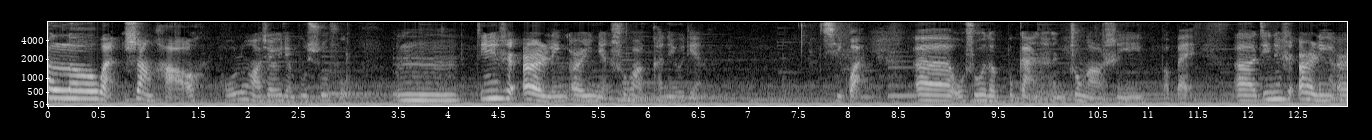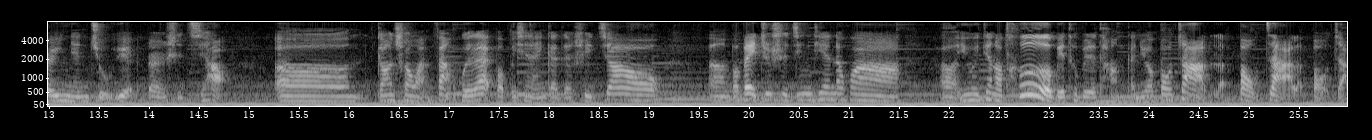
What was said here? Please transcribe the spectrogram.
Hello，晚上好，喉咙好像有点不舒服。嗯，今天是二零二一年，说话可能有点奇怪。呃，我说的不敢很重啊，声音，宝贝。呃，今天是二零二一年九月二十七号。呃，刚吃完晚饭回来，宝贝现在应该在睡觉。嗯，宝贝，就是今天的话，呃，因为电脑特别特别的烫，感觉要爆炸了，爆炸了，爆炸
